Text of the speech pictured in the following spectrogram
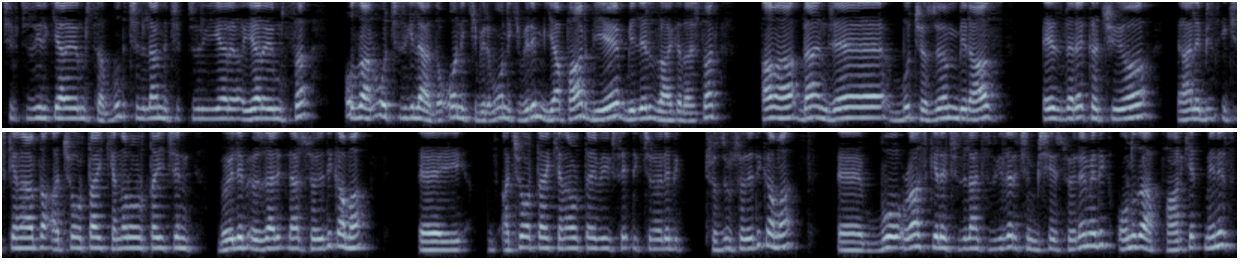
çift çizgilik yer ayrılmışsa bu çizilen de çift çizgilik yer, yer ayrılmışsa o zaman o çizgilerde 12 birim 12 birim yapar diyebiliriz arkadaşlar. Ama bence bu çözüm biraz ezbere kaçıyor. Yani biz ikizkenarda açıortay kenar ortay için böyle bir özellikler söyledik ama e, açıortay kenar ortay ve yükseklik için öyle bir çözüm söyledik ama e, bu rastgele çizilen çizgiler için bir şey söylemedik. Onu da fark etmeniz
